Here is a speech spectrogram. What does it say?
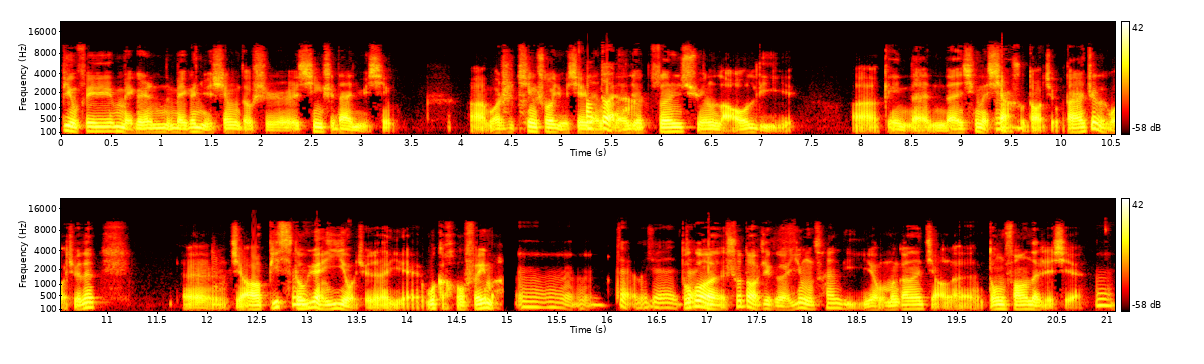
并非每个人每个女生都是新时代女性。啊，我是听说有些人可能就遵循老理，啊，给男男性的下属倒酒。当然，这个我觉得，嗯、呃，只要彼此都愿意，嗯、我觉得也无可厚非嘛。嗯嗯嗯，对，我觉得。不过说到这个用餐礼仪，我们刚才讲了东方的这些，嗯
